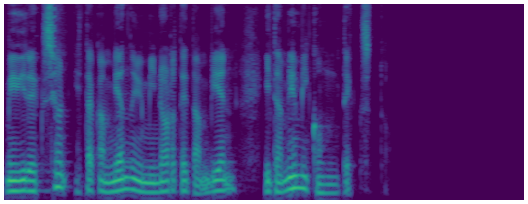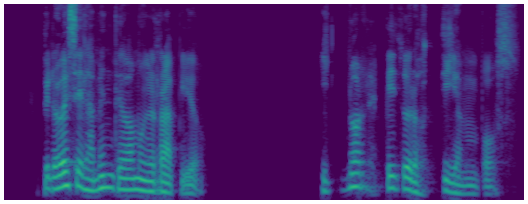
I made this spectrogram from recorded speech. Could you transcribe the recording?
Mi dirección está cambiando y mi norte también, y también mi contexto. Pero a veces la mente va muy rápido y no respeto los tiempos.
